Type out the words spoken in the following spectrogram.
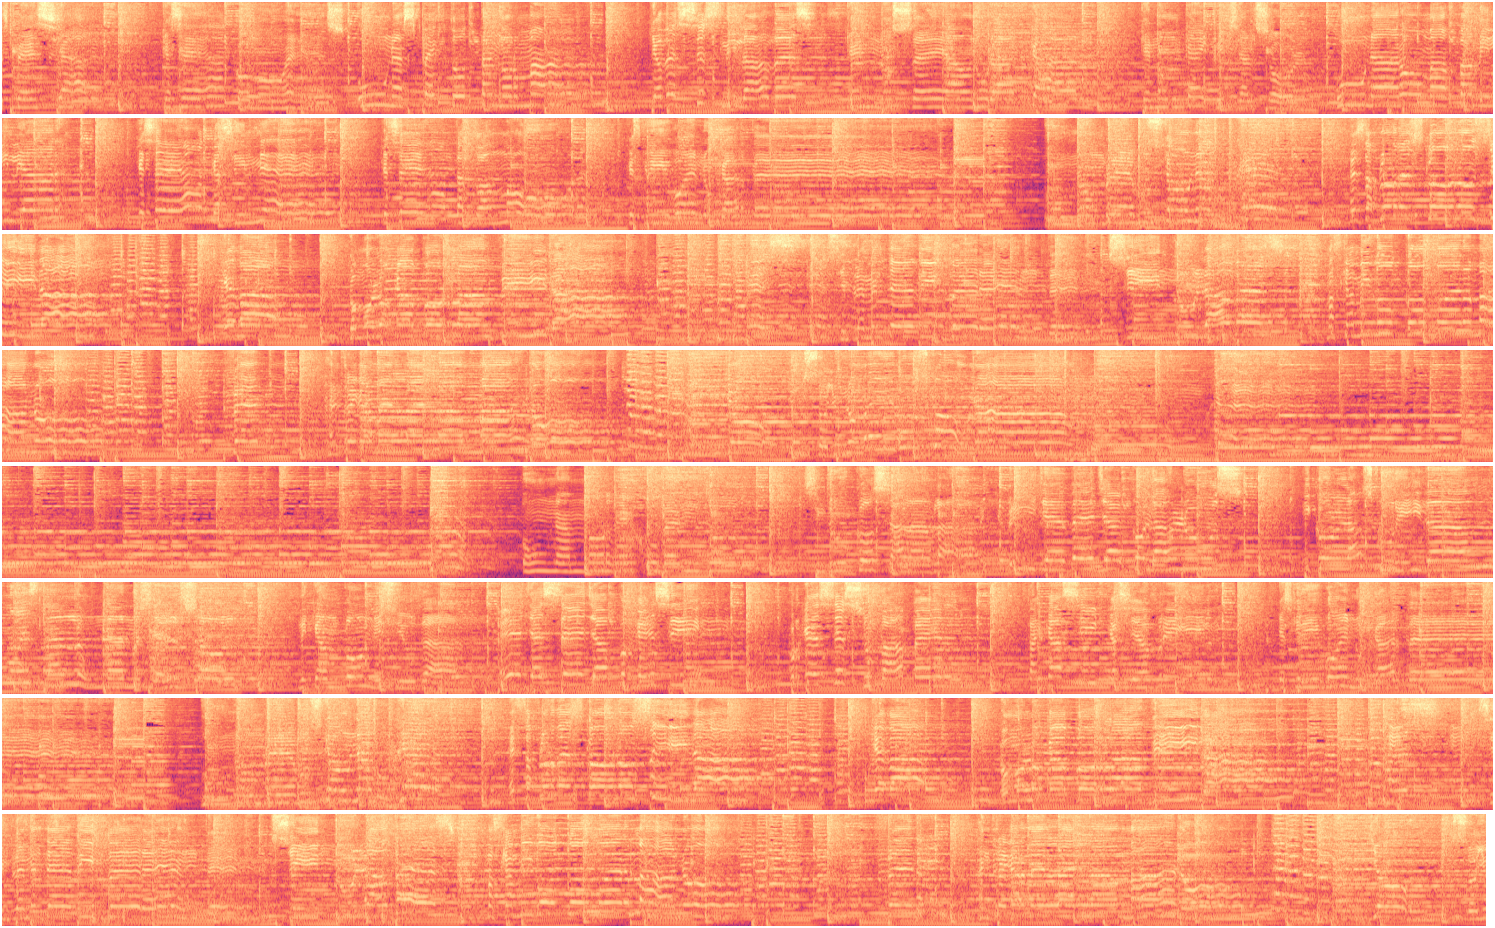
que especial, que sea como es, un aspecto tan normal que a veces ni la ves, que no sea un huracán, que nunca eclipse al sol, un aroma familiar, que sea casi miel, que sea tanto amor, que escribo en un cartel. Un hombre busca una sol, ni campo ni ciudad. Ella es ella porque sí, porque ese es su papel, tan casi casi abril, que escribo en un cartel.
